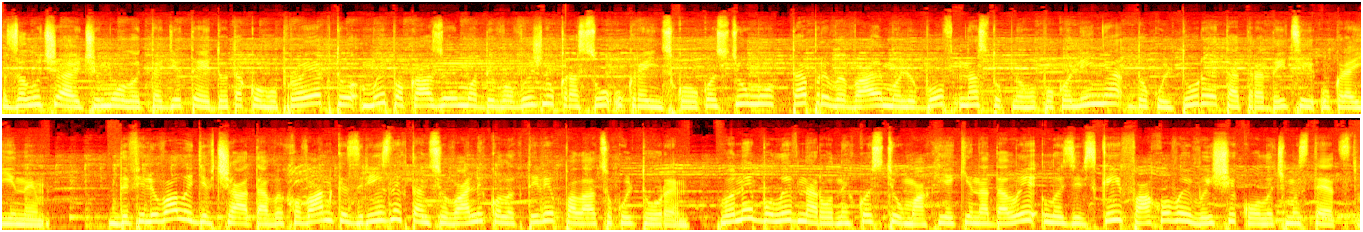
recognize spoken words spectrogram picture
Залучаючи молодь та дітей до такого проєкту, ми показуємо дивовижну красу українського костюму та прививаємо любов наступного покоління до культури та традицій України. Дефілювали дівчата, вихованки з різних танцювальних колективів Палацу культури. Вони були в народних костюмах, які надали Лозівський фаховий вищий коледж мистецтв.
